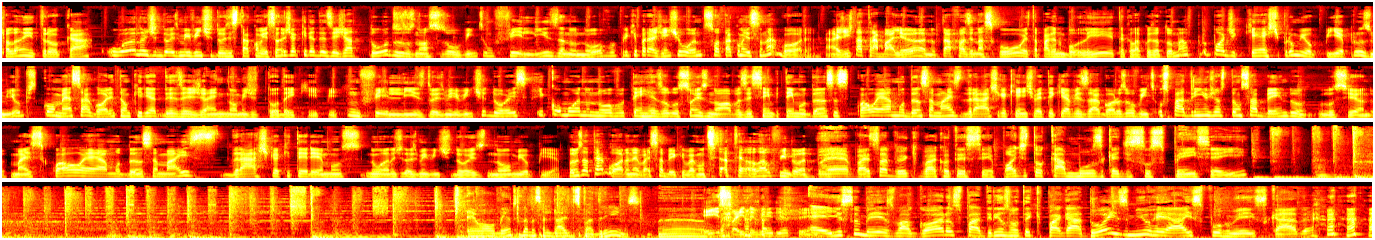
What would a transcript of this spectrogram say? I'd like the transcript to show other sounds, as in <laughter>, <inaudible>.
Falando em trocar, o ano de 2022 está começando. Eu já queria desejar a todos os nossos ouvintes um feliz ano novo, porque pra gente o ano só tá começando agora. A gente tá trabalhando, tá fazendo as coisas, tá pagando boleto, aquela coisa toda, mas pro podcast, pro Miopia, pros Miops, começa agora. Então queria desejar em nome de toda a equipe um feliz 2022. E como o ano novo tem resoluções novas e sempre tem mudanças, qual é a mudança mais drástica que a gente vai ter que avisar agora os ouvintes? Os padrinhos já estão sabendo, Luciano, mas qual é a mudança mais drástica que teremos no ano de 2022 no Miopia? Pelo menos até agora, né? Vai saber o que vai acontecer <laughs> até lá no fim do ano. É, vai saber o que vai acontecer. Pode tocar música de suspense aí. É o aumento da mensalidade dos padrinhos? Não. Isso aí deveria <laughs> ter. É isso mesmo. Agora os padrinhos vão ter que pagar dois mil reais por mês cada.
